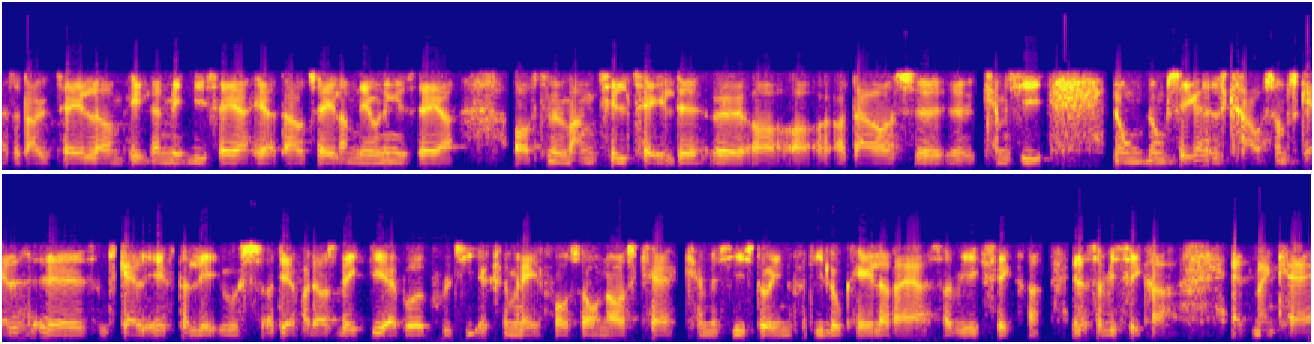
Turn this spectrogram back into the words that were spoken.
Altså, der er jo ikke tale om helt almindelige sager her. Der er jo tale om nævningesager, ofte med mange tiltalte, øh, og, og, og der er også, øh, kan man sige, nogle, nogle sikkerhedskrav, som skal, øh, som skal efterleves. Og derfor er det også vigtigt, at både politi og kriminalforsorgen også kan, kan man sige, stå inden for de lokaler, der er, så vi ikke sikrer, eller så vi sikrer, at man kan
